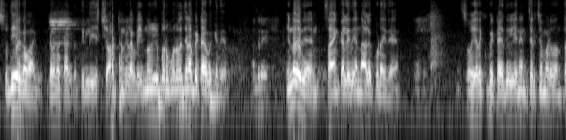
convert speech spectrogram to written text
ಸುದೀರ್ಘವಾಗಿ ಕೇಳಬೇಕಾಗ್ತದೆ ಇಲ್ಲಿ ಎಷ್ಟು ಶಾರ್ಟ್ ಅಂತ ಹೇಳಬೇಕು. ಇನ್ನೂ ಇಬ್ಬರು ಮೂರು ಜನ ಭೇಟಿ ಆಗಬೇಕಿದೆ. ಅಂದ್ರೆ? ಇನ್ನೂ ಇದೆ. ಸಾಯಂಕಾಲ ಇದೆ ನಾಳೆ ಕೂಡ ಇದೆ. ಸೊ ಎದಕ್ಕೆ ಭೇಟಿ ಇದು ಏನೇನು ಚರ್ಚೆ ಮಾಡೋದು ಅಂತ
